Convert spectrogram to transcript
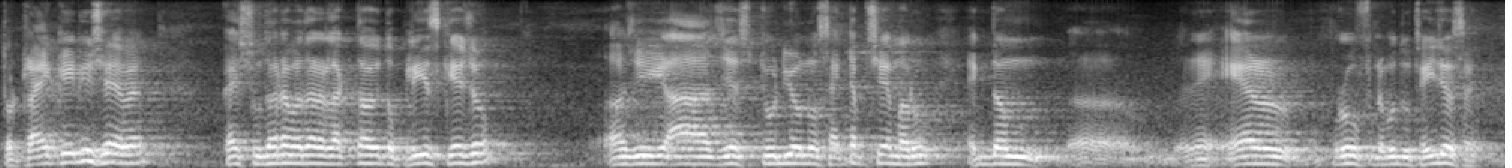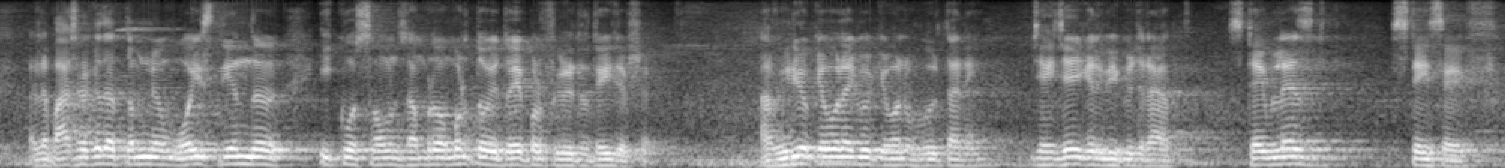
તો ટ્રાય કરી છે હવે. કંઈ સુધારા વધારા લાગતા હોય તો પ્લીઝ કહેજો. હજી આ જે સ્ટુડિયોનું સેટઅપ છે મારું, એકદમ એર પ્રૂફ ને બધું થઈ જશે. એટલે પાછળ કદાચ તમને વોઇસની અંદર ઇકો સાઉન્ડ સાંભળવા મળતો હોય તો એ પણ ફિલ્ટર થઈ જશે. આ વીડિયો કેવો લાગ્યો કહેવાનું ભૂલતા નહીં? જય જય ગરવી Gujarat. Stay blessed stay safe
